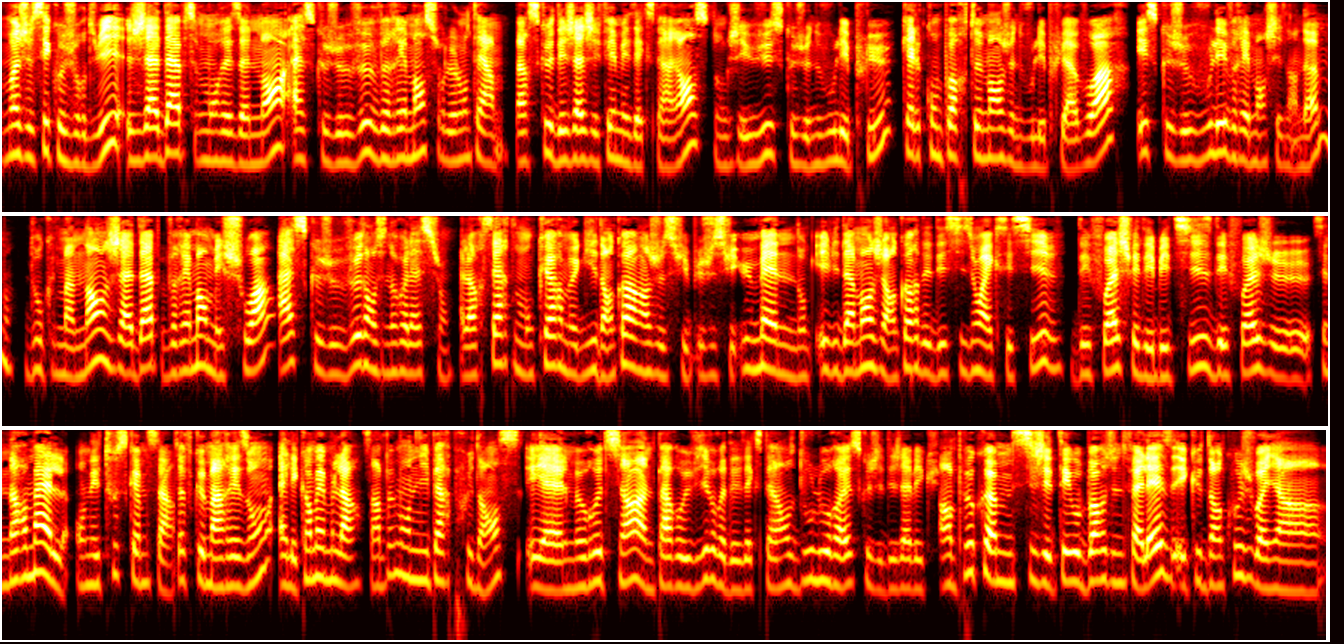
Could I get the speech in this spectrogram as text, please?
Moi, je sais qu'aujourd'hui, j'adapte mon raisonnement à ce que je veux vraiment sur le long terme. Parce que déjà, j'ai fait mes expériences, donc j'ai vu ce que je ne voulais plus, quel comportement je ne voulais plus avoir, et ce que je voulais vraiment chez un homme. Donc maintenant, j'adapte vraiment mes choix à ce que je veux dans une relation. Alors certes, mon cœur me guide encore, hein, je suis, je suis humaine, donc évidemment, j'ai encore des décisions excessives. Des fois, je fais des bêtises, des fois, je, c'est normal. On est tous comme ça. Sauf que ma raison, elle est quand même là. C'est un peu mon hyper prudence, et elle me retient à ne pas revivre des expériences douloureuses que j'ai déjà vécues. Un peu comme si j'étais au bord d'une falaise et que d'un coup je voyais un,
